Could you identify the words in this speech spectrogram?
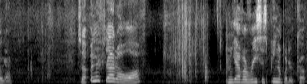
Okay. So I finished that all off. And you have a Reese's peanut butter cup.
